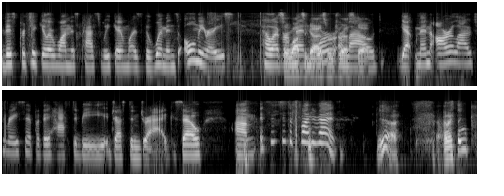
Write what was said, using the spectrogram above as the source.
This particular one this past weekend was the women's only race. However, So men were were dressed up. allowed. Yep, men are allowed to race it, but they have to be dressed in drag. So, um, it's it's just a fun event. Yeah. And I think,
